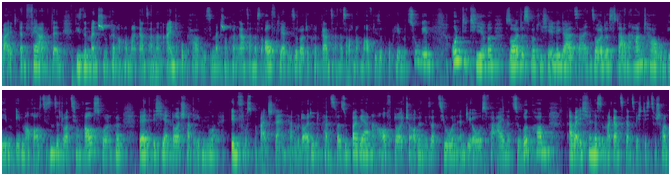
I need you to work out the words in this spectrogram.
weit entfernt. Denn diese Menschen können auch nochmal einen ganz anderen Eindruck haben. Diese Menschen können ganz anders aufklären. Diese Leute können ganz anders auch nochmal auf diese Probleme zugehen. Und die Tiere, sollte es wirklich illegal sein, sollte es da eine Handhabung geben, eben auch aus diesen Situationen rausholen können, während ich hier in Deutschland eben nur Infos bereitstellen kann. Bedeutet, du kannst zwar super gerne auf deutsche Organisationen, NGOs, Vereine zurückkommen, aber ich finde es immer ganz, ganz wichtig zu schauen,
